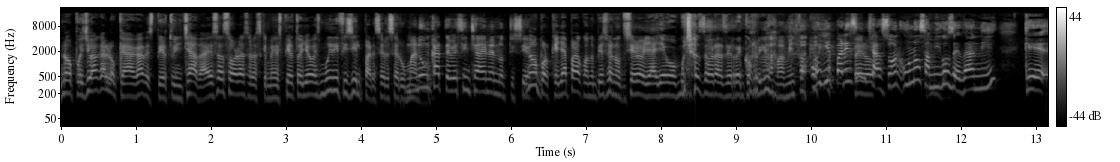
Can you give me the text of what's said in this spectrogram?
No, pues yo haga lo que haga, despierto hinchada. Esas horas a las que me despierto yo es muy difícil parecer ser humano. Nunca te ves hinchada en el noticiero. No, porque ya para cuando empiezo el noticiero ya llevo muchas horas de recorrido, mamita. Oye, parece Pero- hinchazón. Unos amigos de Dani que,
